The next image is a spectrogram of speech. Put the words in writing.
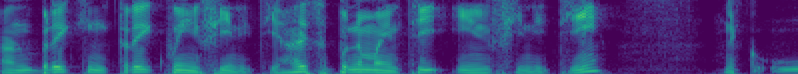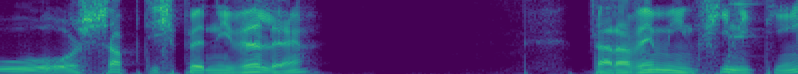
Unbreaking 3 cu Infinity. Hai să punem mai întâi Infinity. Cu 17 nivele. Dar avem Infinity.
